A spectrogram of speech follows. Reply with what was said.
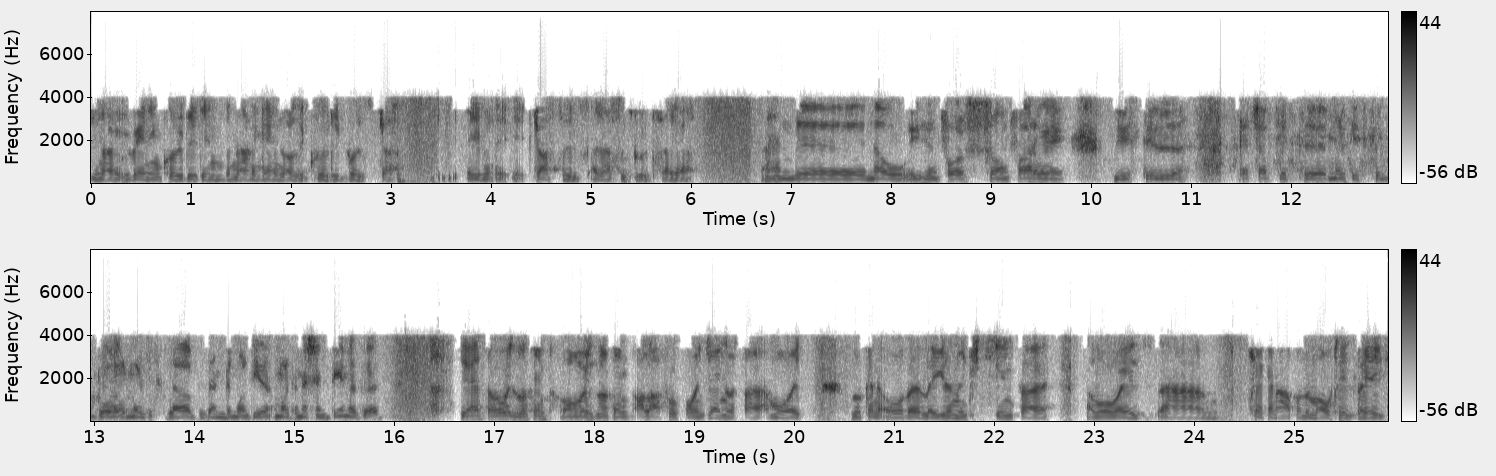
you know, being included in the amount of games I was included was just even just as just as good. So yeah. And uh, now, even for from far away, do you still catch up with uh, Maltese football, Maltese clubs, and the multi multinational team as well? Yes, I'm always looking, always looking. I love football in general, so I'm always looking at all the leagues I'm interested in. So I'm always um, checking up on the Maltese league.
